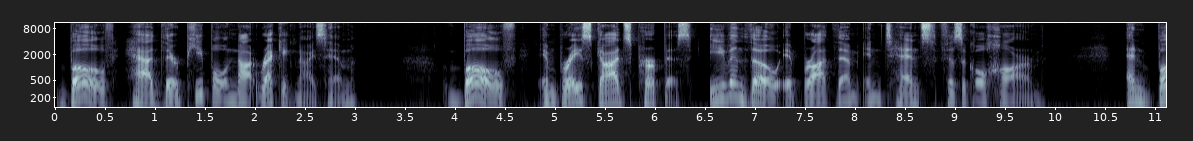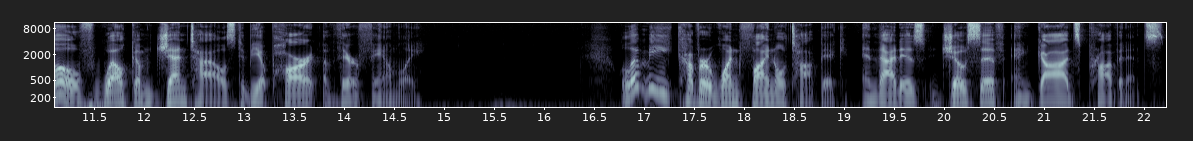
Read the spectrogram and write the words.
Both had their people not recognize him. Both embraced God's purpose, even though it brought them intense physical harm. And both welcomed Gentiles to be a part of their family. Well, let me cover one final topic, and that is Joseph and God's providence.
